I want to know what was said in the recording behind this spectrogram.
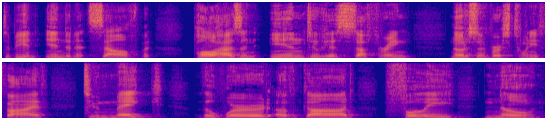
to be an end in itself, but Paul has an end to his suffering. Notice in verse 25 to make the word of God fully known.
